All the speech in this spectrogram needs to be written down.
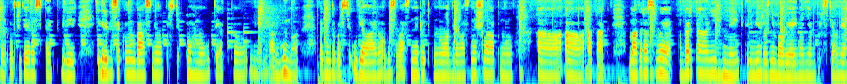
ten určitý respekt, kdy i kdyby se kolem vás měl prostě ohnout jak uh, nějaká guma, tak on to prostě udělá, jenom aby se vás nedotknul, aby na vás nešlápnul a, a, a tak. Má teda svoje pubertální dny, který mě hrozně baví, na něm prostě on je,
